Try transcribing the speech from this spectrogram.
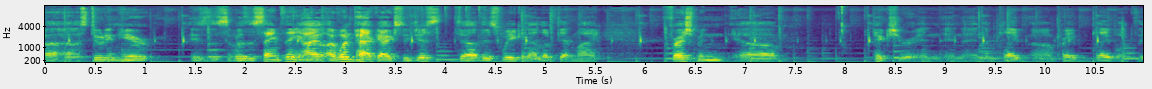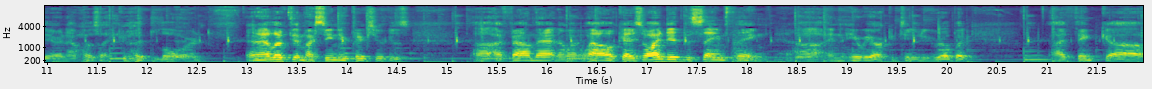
uh, a student here is this was the same thing. I, I went back actually just uh, this week and I looked at my freshman um, picture in, in, in the play, uh, play, playbook there, and I was like, good lord. And I looked at my senior picture because uh, I found that and I went, wow, okay, so I did the same thing. Uh, and here we are continuing to grow. But I think uh,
